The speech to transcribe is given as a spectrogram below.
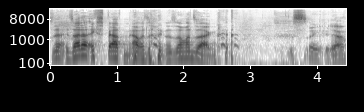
Sei da Experten, ja, was, was soll man sagen? Ist, ja,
